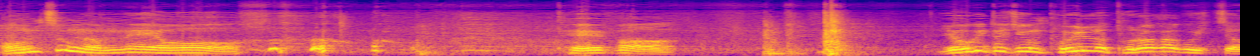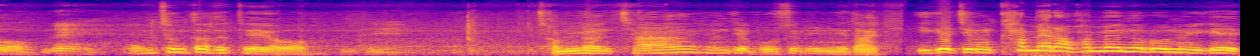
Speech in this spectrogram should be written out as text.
엄청 넓네요. 대박. 여기도 지금 보일러 돌아가고 있죠? 네, 엄청 따뜻해요. 네. 전면창 현재 모습입니다. 이게 지금 카메라 화면으로는 이게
